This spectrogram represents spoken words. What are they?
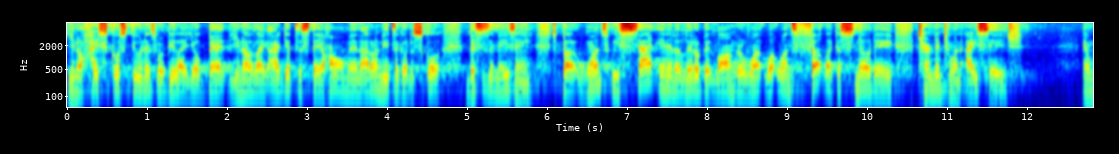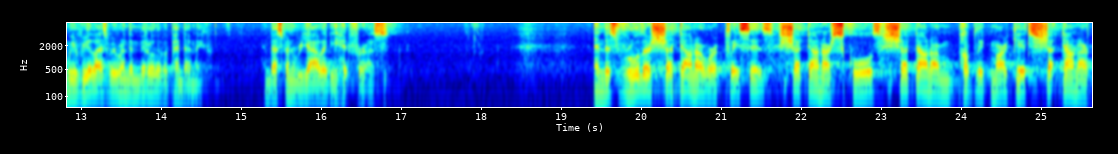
You know, high school students would be like, yo, bet, you know, like I get to stay home and I don't need to go to school. This is amazing. But once we sat in it a little bit longer, what, what once felt like a snow day turned into an ice age. And we realized we were in the middle of a pandemic. And that's when reality hit for us. And this ruler shut down our workplaces, shut down our schools, shut down our public markets, shut down our,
